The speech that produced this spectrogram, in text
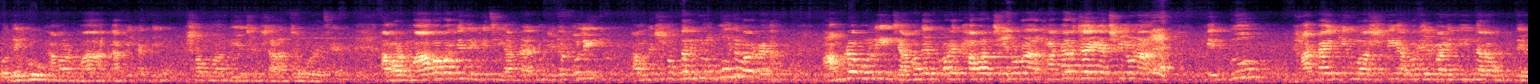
ও দেখুক, আমার মা কাকে কাকে সম্মান দিয়েছেন, সাহায্য করেছেন। আমার মা বাবাকে দেখেছি, আমরা এখন যেটা বলি, আমাদের সন্তানগুলো বলতে পারবে না। আমরা বলি যে আমাদের ঘরে খাবার ছিল না, থাকার জায়গা ছিল না। কিন্তু ঢাকায় কেউ আসলে আমাদের বাড়িতেই তারা উঠতেন।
